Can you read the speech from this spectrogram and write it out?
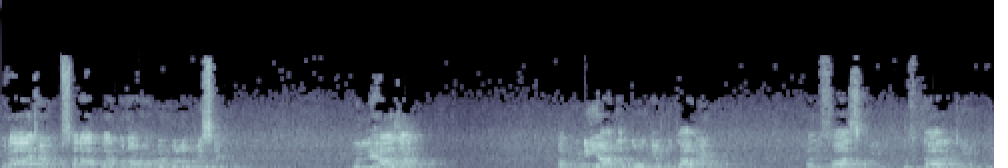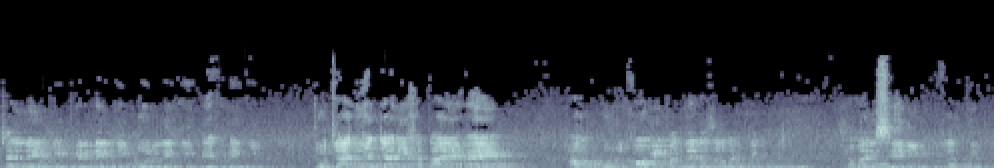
اور آج ہم سراپا گناہوں میں ملوث ہیں۔ تو لہٰذا اپنی عادتوں کے مطابق الفاظ کی، گفتار کی، چلنے کی، پھرنے کی، بولنے کی، دیکھنے کی جو جانی انجانی خطائیں ہیں، ہم ان کو بھی مد نظر رکھتے ہوئے ہماری شہری بھی غلطی ہو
